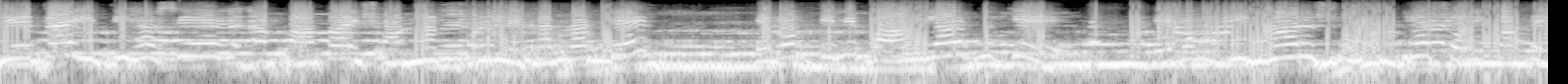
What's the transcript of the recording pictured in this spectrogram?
যেটা ইতিহাসের পাতায় স্বর্ণাক্ষরে লেখা থাকে এবং তিনি বাংলার বুকে এবং দীঘার সমুদ্র সৈকতে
